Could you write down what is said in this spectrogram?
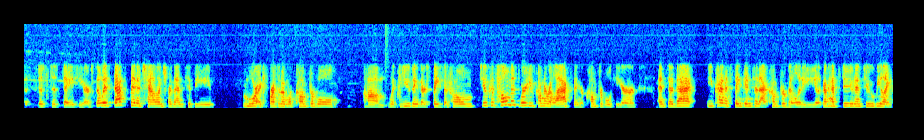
just, just to stay here so it that's been a challenge for them to be more expressive and more comfortable um, with using their space at home too because home is where you come to relax and you're comfortable here and so that you kind of sink into that comfortability. Like I've had students who be like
